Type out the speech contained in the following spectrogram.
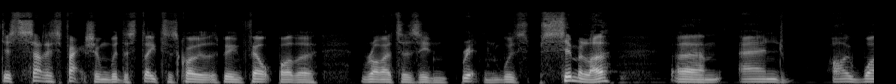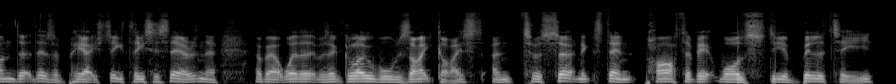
dissatisfaction with the status quo that was being felt by the rioters in Britain was similar Um, and I wonder, there's a PhD thesis there, isn't there, about whether it was a global zeitgeist. And to a certain extent, part of it was the ability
